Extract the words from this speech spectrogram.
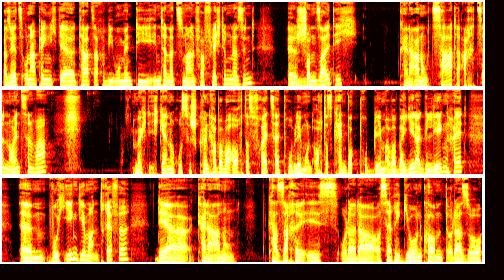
Also jetzt unabhängig der Tatsache, wie im Moment die internationalen Verflechtungen da sind. Äh, mhm. Schon seit ich, keine Ahnung, zarte 18, 19 war, möchte ich gerne Russisch können, habe aber auch das Freizeitproblem und auch das Kein-Bock-Problem. Aber bei jeder Gelegenheit, ähm, wo ich irgendjemanden treffe, der, keine Ahnung, Kasache ist oder da aus der Region kommt oder so,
